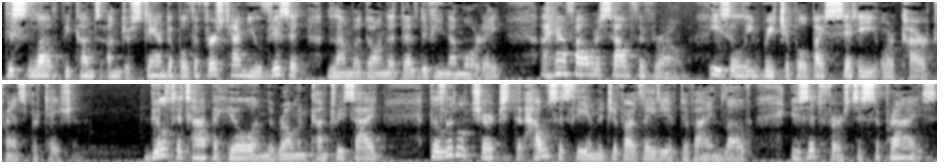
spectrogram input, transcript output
This love becomes understandable the first time you visit La Madonna del Divino Amore, a half hour south of Rome, easily reachable by city or car transportation. Built atop a hill in the Roman countryside, the little church that houses the image of Our Lady of Divine Love is at first a surprise,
